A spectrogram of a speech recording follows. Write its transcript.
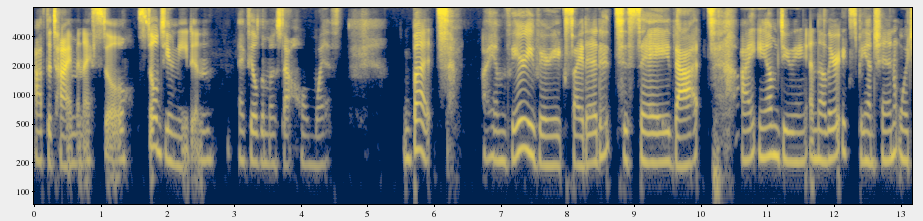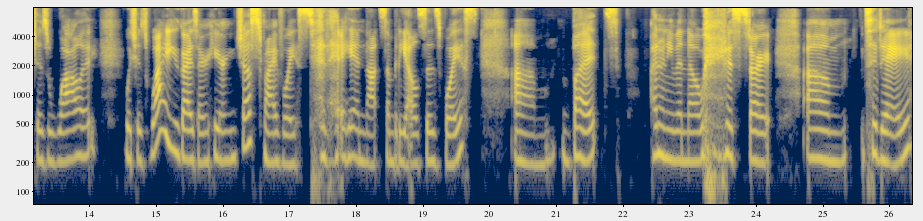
at the time. And I still still do need and I feel the most at home with. But I am very, very excited to say that I am doing another expansion, which is why, which is why you guys are hearing just my voice today and not somebody else's voice. Um, but I don't even know where to start. Um, today,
